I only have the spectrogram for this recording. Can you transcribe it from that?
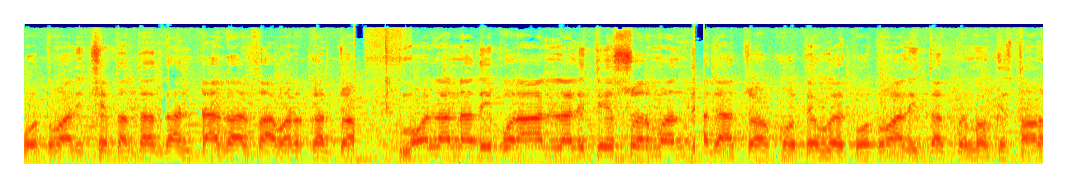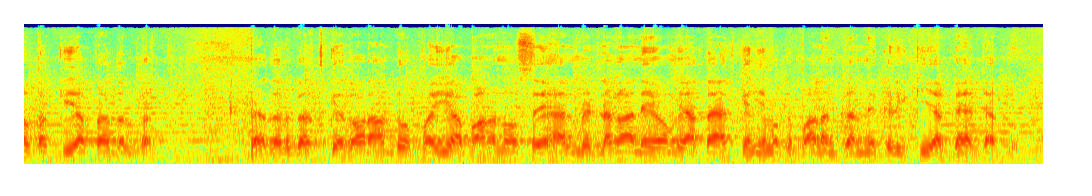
कोतवाली क्षेत्र अंतर्गत घंटाघर, सावरकर चौक, मोहल्ला नदीपुरा, ललितेश्वर मंदिर आज़ाद चौक होते हुए कोतवाली तक प्रमुख स्थानों तक किया पैदल गश्त। पैदल गश्त के दौरान दो पहिया वाहनों से हेलमेट लगाने एवं यातायात के नियमों के पालन करने के लिए किया गया जागरूक।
